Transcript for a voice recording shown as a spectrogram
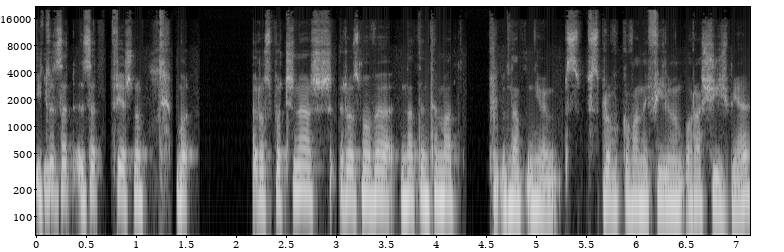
i to za, za, wiesz, no, rozpoczynasz rozmowę na ten temat na, nie wiem, sprowokowany filmem o rasizmie,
